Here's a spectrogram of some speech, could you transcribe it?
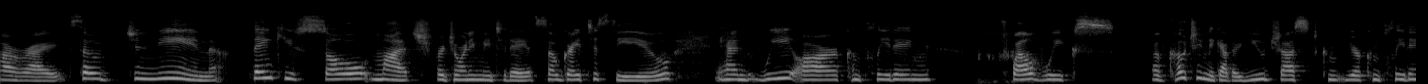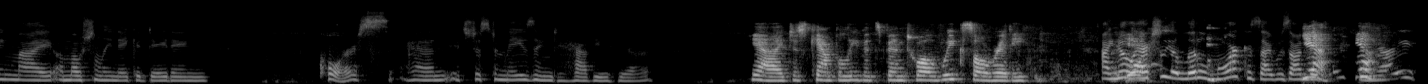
All right. So, Jeanine, thank you so much for joining me today. It's so great to see you. And we are completing 12 weeks of coaching together. You just, you're completing my emotionally naked dating course. And it's just amazing to have you here. Yeah, I just can't believe it's been 12 weeks already. I know, yeah. actually, a little more because I was on yeah, vacation, yeah. right?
